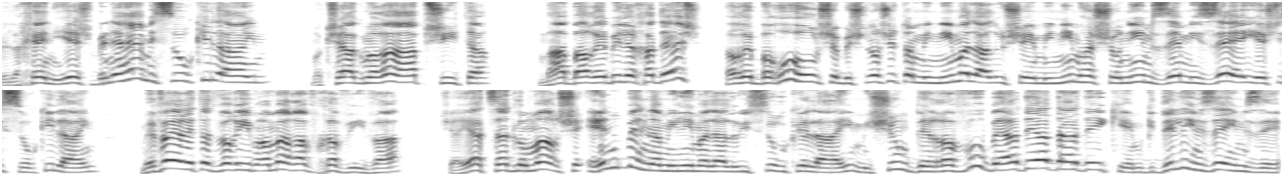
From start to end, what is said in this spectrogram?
ולכן יש ביניהם איסור כלאיים. מקשה הגמרא פשיטא. מה בא רבי לחדש? הרי ברור שבשלושת המינים הללו שהם מינים השונים זה מזה יש איסור כלאיים. מבאר את הדברים אמר רב חביבה, שהיה צד לומר שאין בין המילים הללו איסור כלאיים, משום דרבו בעדי הדדי, כי הם גדלים זה עם זה,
